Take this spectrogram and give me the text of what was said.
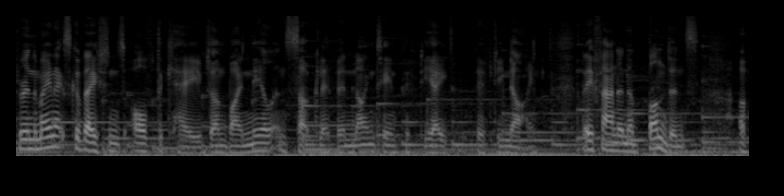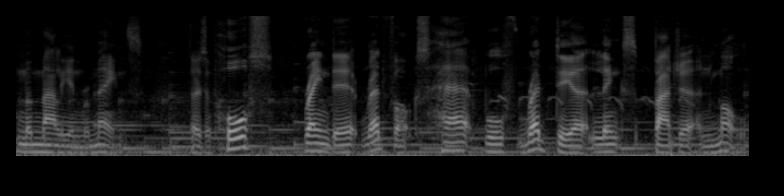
During the main excavations of the cave done by Neil and Sutcliffe in 1958-59, they found an abundance of mammalian remains. Those of horse, reindeer, red fox, hare, wolf, red deer, lynx, badger and mole.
